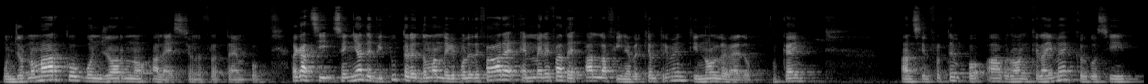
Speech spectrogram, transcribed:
Buongiorno Marco, buongiorno Alessio nel frattempo. Ragazzi, segnatevi tutte le domande che volete fare e me le fate alla fine perché altrimenti non le vedo, ok? Anzi, nel frattempo apro anche l'iMac così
